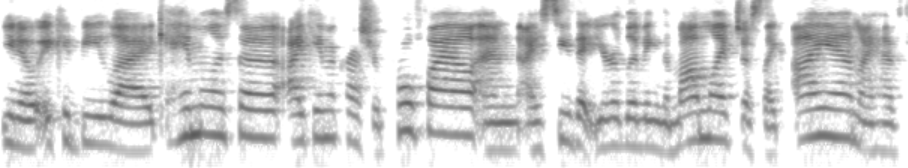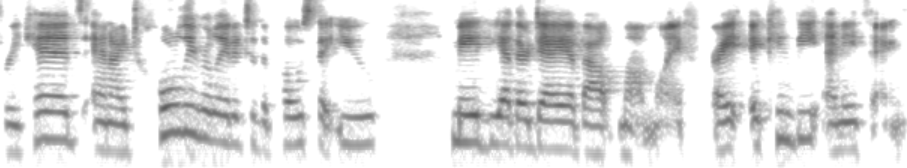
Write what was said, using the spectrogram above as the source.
you know, it could be like, hey, Melissa, I came across your profile and I see that you're living the mom life just like I am. I have three kids and I totally related to the post that you made the other day about mom life, right? It can be anything.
